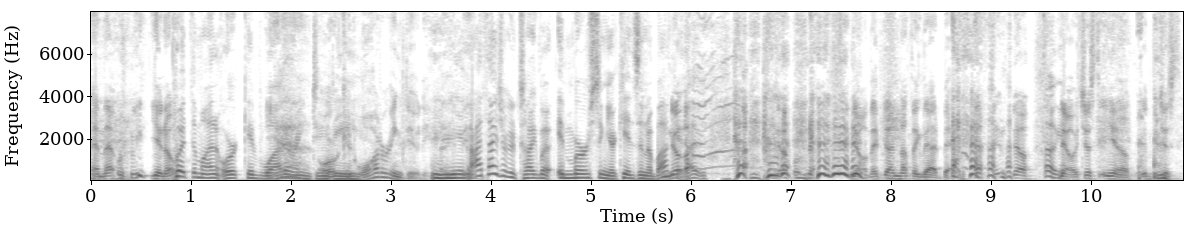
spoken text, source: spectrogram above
and that would be, you know, Put them on orchid watering yeah, duty. Orchid watering duty. Yeah, I thought you were going to talk about immersing your kids in a bucket. No. I- no, they've done nothing that bad. no, oh, Okay. no, it's just you know, just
